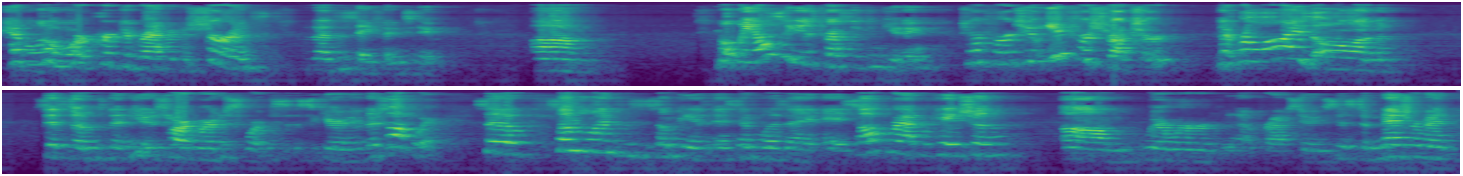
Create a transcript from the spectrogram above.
I have a little more cryptographic assurance that that's a safe thing to do. Um, but we also use trusted computing to refer to infrastructure that relies on systems that use hardware to support the security of their software. So sometimes this is something as, as simple as a, a software application um, where we're you know, perhaps doing system measurement.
